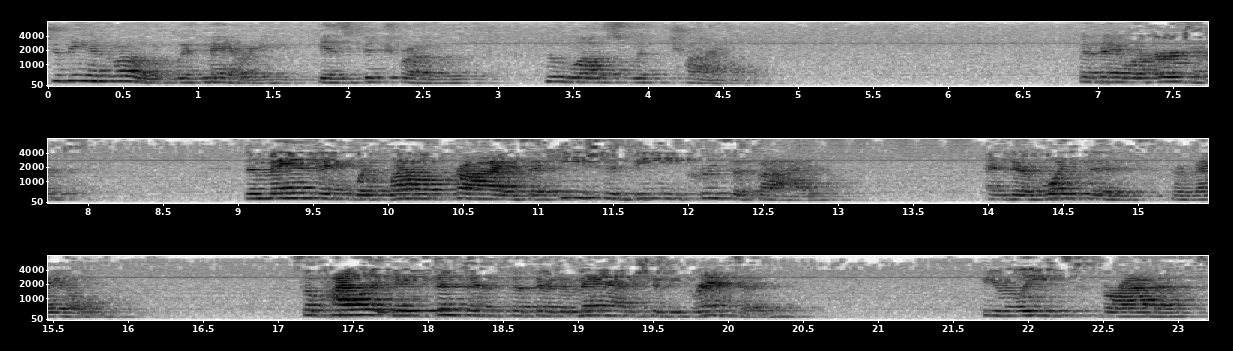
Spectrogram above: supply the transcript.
to be enrolled with Mary, his betrothed, who was with child. But they were urgent, demanding with loud cries that he should be crucified, and their voices prevailed. So Pilate gave sentence that their demand should be granted. He released Barabbas,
